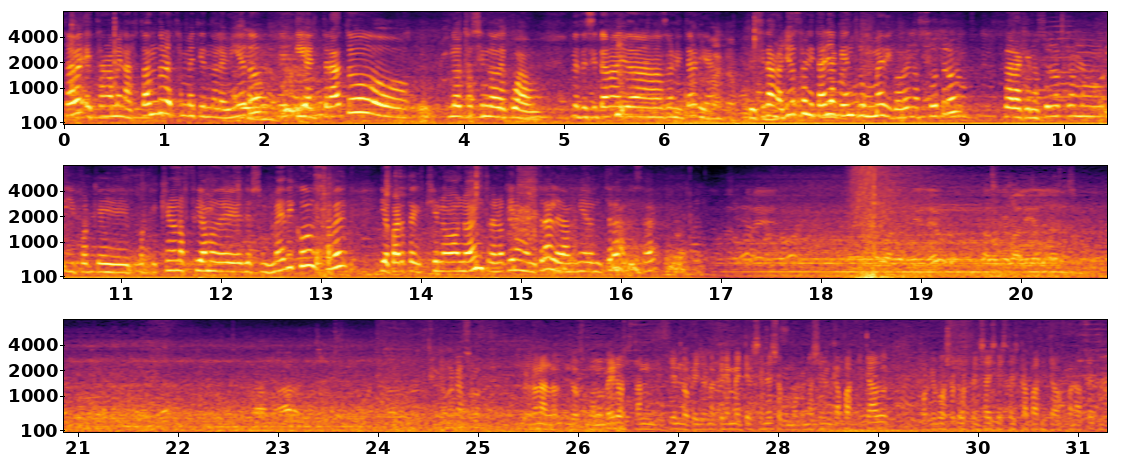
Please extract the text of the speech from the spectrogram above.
¿Sabes? Están amenazando, le están metiéndole miedo y el trato no está siendo adecuado. ¿Necesitan ayuda sanitaria? Necesitan ayuda sanitaria, que entre un médico de nosotros para que nosotros nos quedamos y porque, porque es que no nos fiamos de, de sus médicos, ¿sabes? Y aparte es que no, no entran, no quieren entrar, le dan miedo entrar, ¿sabes? En todo caso, perdona, lo- los bomberos están diciendo que ellos no quieren meterse en eso, como que no son capacitados, ¿por qué vosotros pensáis que estáis capacitados para hacerlo?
